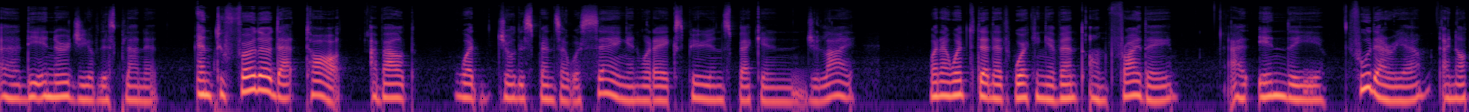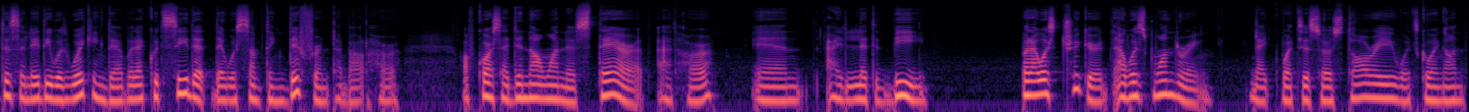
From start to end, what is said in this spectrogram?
uh, the energy of this planet, and to further that thought about what Joe Dispenza was saying and what I experienced back in July. When I went to that networking event on Friday, in the food area, I noticed a lady was working there, but I could see that there was something different about her. Of course, I did not want to stare at, at her, and I let it be. But I was triggered. I was wondering, like, what is her story? What's going on?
